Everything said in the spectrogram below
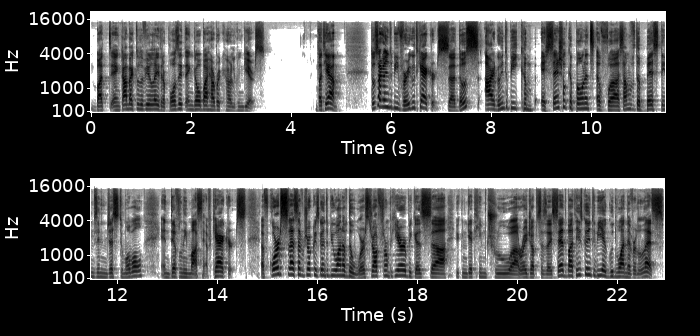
But, and come back to the video later, pause it and go buy Heartbreak Harley Quinn gears. But yeah, those are going to be very good characters. Uh, those are going to be com essential components of uh, some of the best teams in Just 2 Mobile and definitely must-have characters. Of course, Last Laugh Joker is going to be one of the worst drops from here because uh, you can get him through uh, drops as I said, but he's going to be a good one nevertheless.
